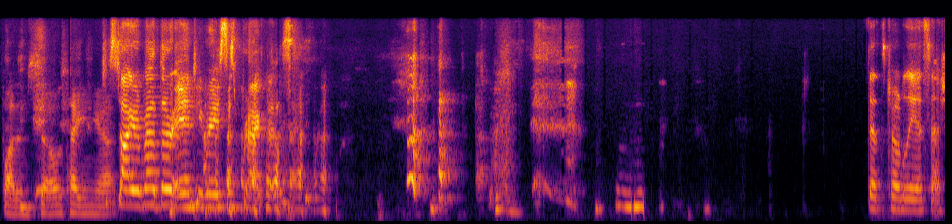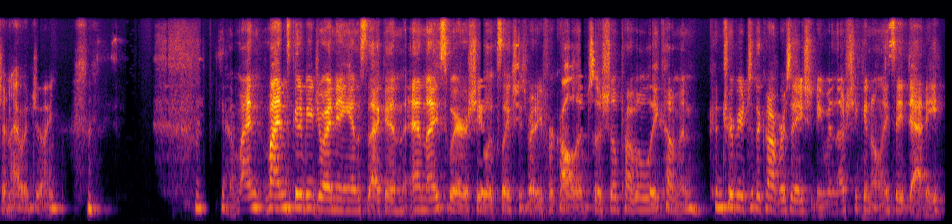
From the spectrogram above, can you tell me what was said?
by themselves hanging out. Just talking about their anti-racist practice. That's totally a session I would join. Yeah, mine, mine's gonna be joining in a second, and I swear she looks like she's ready for college, so she'll probably come and contribute to the conversation, even though she can only say daddy.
